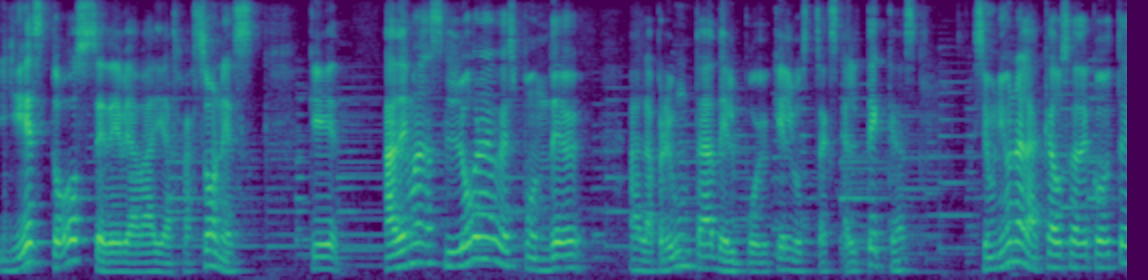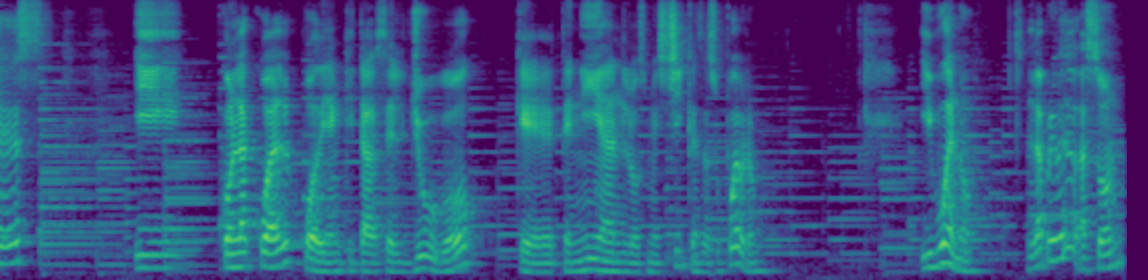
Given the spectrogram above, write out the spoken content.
Y esto se debe a varias razones, que además logran responder a la pregunta del por qué los taxcaltecas se unieron a la causa de Cortés y con la cual podían quitarse el yugo que tenían los mexicas de su pueblo. Y bueno, la primera razón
